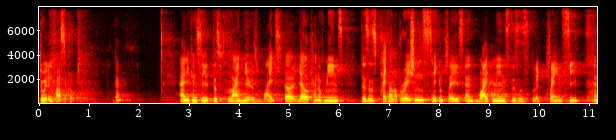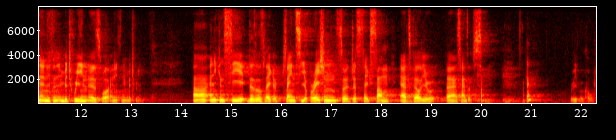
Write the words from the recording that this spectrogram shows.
do it in faster code, okay? And you can see this line here is white. Uh, yellow kind of means this is Python operations taking place, and white means this is like plain C, and anything in between is, well, anything in between. Uh, and you can see this is like a plain C operation, so it just takes sum, adds value, uh, assigns it to sum. Okay? Read the code.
